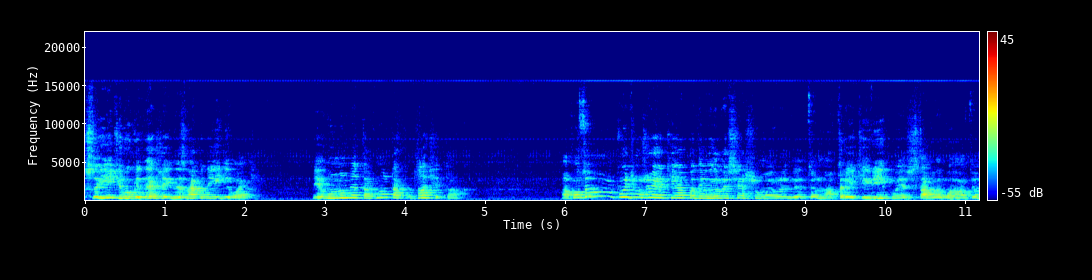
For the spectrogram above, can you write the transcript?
стоїть, руки держать і не знаю, куди їх дівати. Я говорю, ну не так, ну так, значить так. А потім, потім вже як я подивилася, що ми вже десь на третій рік ми ставили багато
